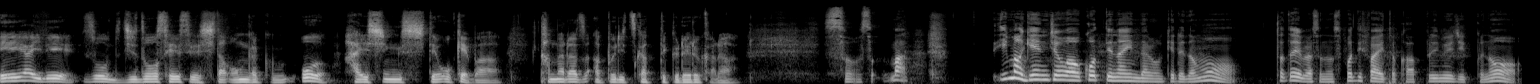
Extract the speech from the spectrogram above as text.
AI でそう自動生成した音楽を配信しておけば、必ずアプリ使ってくれるから、そうそう。まあ、今現状は起こってないんだろうけれども、例えばその Spotify とか Apple Music の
